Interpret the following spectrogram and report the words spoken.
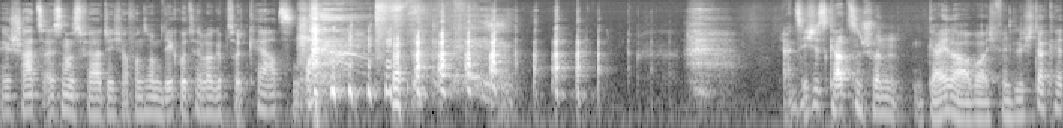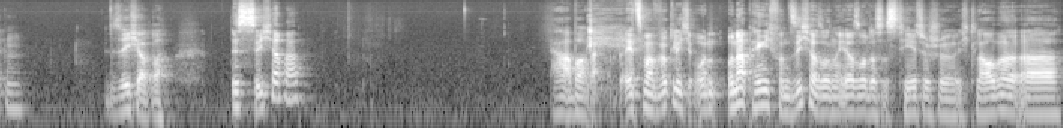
Hey Schatz, Essen ist fertig. Auf unserem Dekoteller gibt es heute Kerzen. An sich ist Kerzen schon geiler, aber ich finde Lichterketten sicherer. Ist sicherer? Ja, aber jetzt mal wirklich un unabhängig von sicher, sondern eher so das Ästhetische. Ich glaube,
